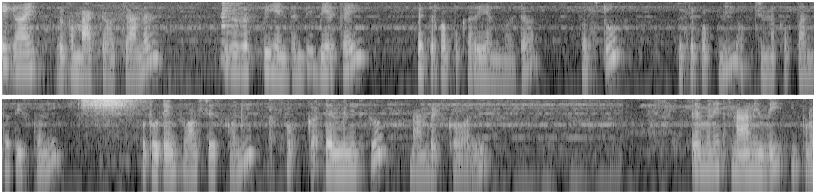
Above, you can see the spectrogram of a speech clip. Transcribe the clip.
Hey guys welcome back to our channel ఈరోజు రెసిపీ ఏంటంటే బీరకాయ పెసరపప్పు కర్రీ అనమాట ఫస్ట్ పెసరపప్పుని ఒక చిన్న కప్ అంతా తీసుకొని ఒక టూ టైమ్స్ వాష్ చేసుకొని ఒక టెన్ మినిట్స్ నానబెట్టుకోవాలి. టెన్ మినిట్స్ నానింది. ఇప్పుడు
